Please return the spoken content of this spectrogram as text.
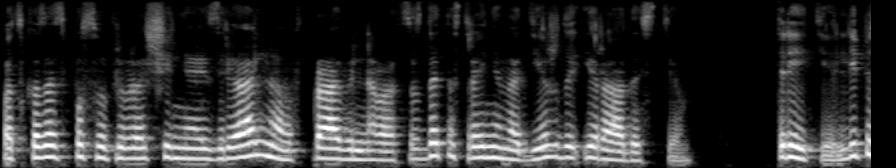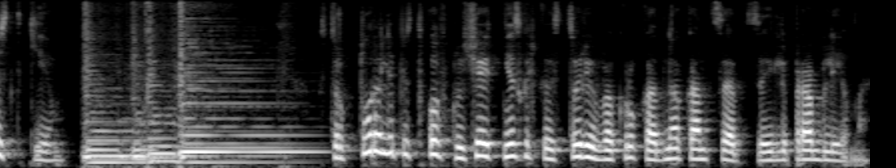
подсказать способы превращения из реального в правильного, создать настроение надежды и радости. Третье. Лепестки. Структура лепестков включает несколько историй вокруг одной концепции или проблемы.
